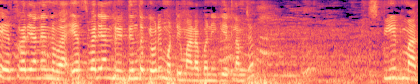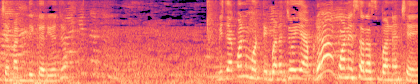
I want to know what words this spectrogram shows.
ઐશ્વર્યાને ઐશ્વર્યાને રીતિન તો કેવડી મોટી માળા બની ગઈ એટલામાં જો. સ્પીડમાં છે મારી દીકરીઓ જો. બીજા કોણ મોટી બને? જોઈએ આપણે, હા, કોને સરસ બને છે.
